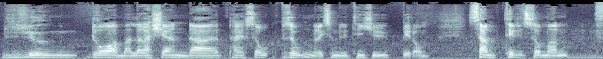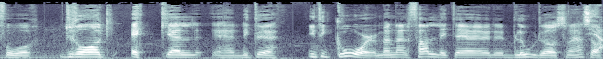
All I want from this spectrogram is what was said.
lugn drama, lära känna perso personer, liksom lite djup i dem. Samtidigt som man får drag, äckel, eh, lite inte gore, men i alla fall lite blod och sådana här saker.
